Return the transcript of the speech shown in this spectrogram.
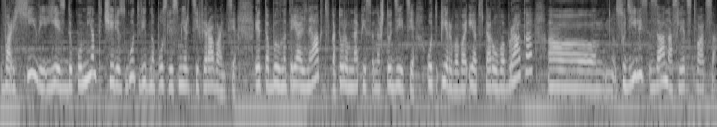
в архиве есть документ, через год, видно, после смерти Фераванти. Это был нотариальный акт, в котором написано, что дети от первого и от второго брака э, судились за наследство отца.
